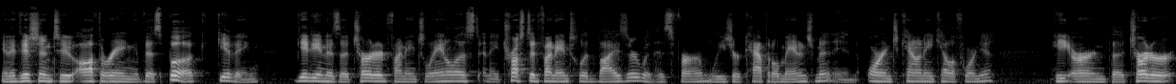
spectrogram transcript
In addition to authoring this book, Giving, Gideon is a chartered financial analyst and a trusted financial advisor with his firm, Leisure Capital Management, in Orange County, California. He earned the Chartered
